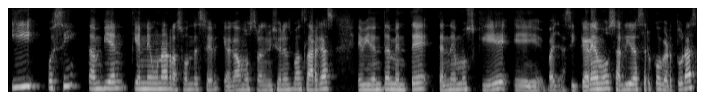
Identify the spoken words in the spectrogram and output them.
Y pues sí, también tiene una razón de ser que hagamos transmisiones más largas. Evidentemente tenemos que, eh, vaya, si queremos salir a hacer coberturas,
